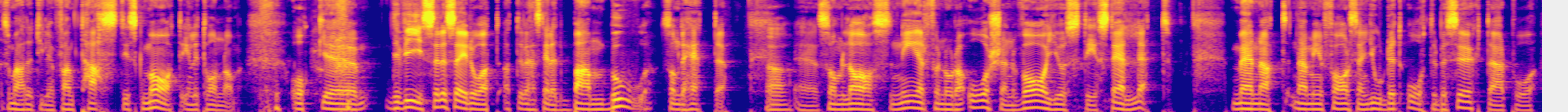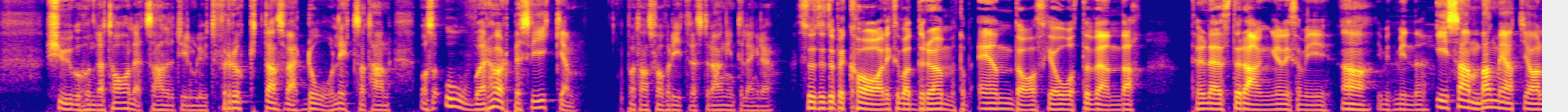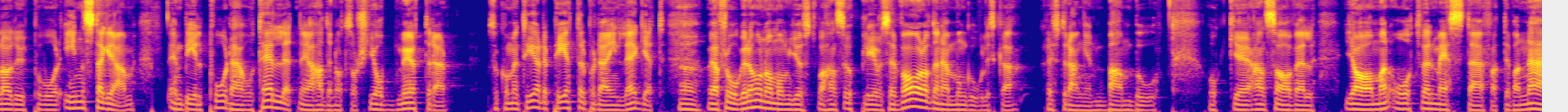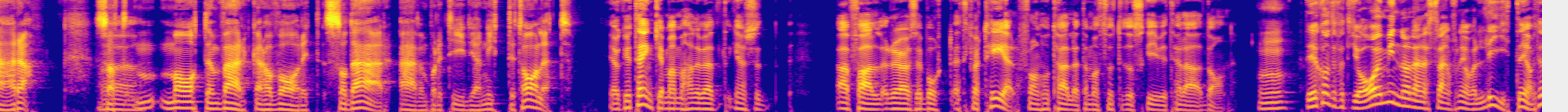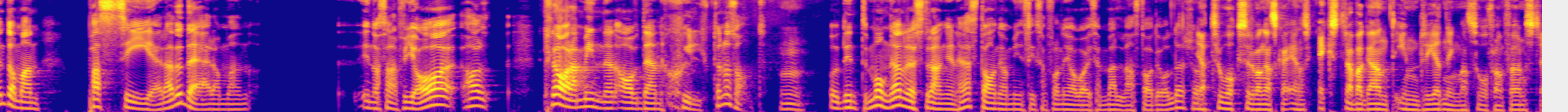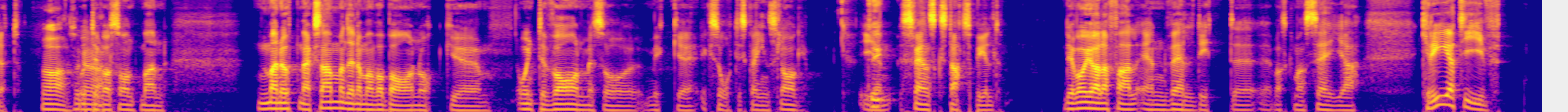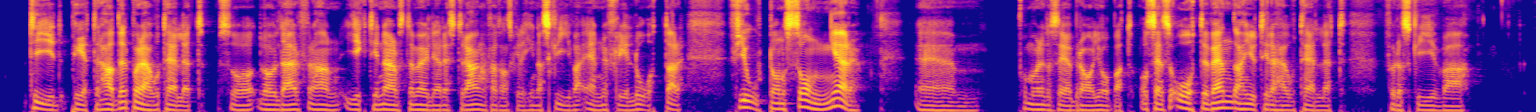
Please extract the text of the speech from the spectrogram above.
Som hade tydligen fantastisk mat enligt honom. Och eh, det visade sig då att, att det här stället Bambu, som det hette, Ja. eh, som lades ner för några år sedan var just det stället. Men att när min far sen gjorde ett återbesök där på 2000-talet så hade det tydligen blivit fruktansvärt dåligt så att han var så oerhört besviken på att hans favoritrestaurang inte längre Suttit uppe i Kalix och bara drömt om en dag ska jag återvända till den där restaurangen liksom i, Ja. i mitt minne. I samband med att jag lade ut på vår Instagram en bild på det här hotellet när jag hade något sorts jobbmöte där så kommenterade Peter på det här inlägget Ja. och jag frågade honom om just vad hans upplevelse var av den här mongoliska restaurangen Bambu och eh, han sa väl ja man åt väl mest där för att det var nära så Ja, att maten verkar ha varit sådär även på det tidiga 90-talet Jag kan ju tänka mig att man hade väl kanske i alla fall röra sig bort ett kvarter från hotellet där man suttit och skrivit hela dagen. mm. Det är konstigt för att jag har minnen av den restaurangen från när jag var liten. Jag vet inte om man passerade där om man i något annat. För jag har klara minnen av den skylten och sånt. Mm. Och det är inte många andra restauranger i den här stan jag minns liksom från när jag var i mellanstadieålder. Så. Jag tror också det var en ganska extravagant inredning man såg från fönstret Ja, så Och det var sånt man, man uppmärksammade när man var barn och, eh, och inte van med så mycket exotiska inslag i Ty- en svensk stadsbild. Det var ju i alla fall en väldigt, eh, vad ska man säga, kreativ tid Peter hade på det här hotellet. Så det var väl därför han gick till närmsta möjliga restaurang för att han skulle hinna skriva ännu fler låtar. 14 sånger ehm, får man ändå säga bra jobbat. Och sen så återvände han ju till det här hotellet för att skriva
